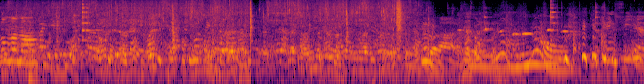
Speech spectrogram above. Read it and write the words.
bon moment. Je suis une fille. euh,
